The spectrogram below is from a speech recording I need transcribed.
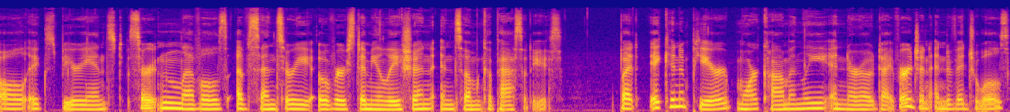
all experienced certain levels of sensory overstimulation in some capacities. But it can appear more commonly in neurodivergent individuals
